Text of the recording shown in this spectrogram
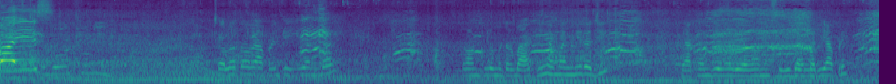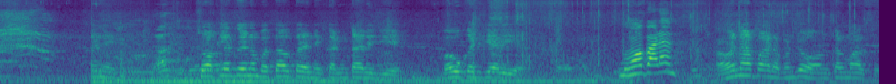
ભાઈ ચલો તો હવે આપણે જઈએ અંદર. ત્રણ કિલોમીટર બાકી છે મંદિર હજી. ત્યાં કંઈ રહેવાની સુવિધા કરી આપણે. ચોકલેટ તો એને બતાવતા નહીં કંટાળી જઈએ બહુ કજિયારી છે બૂમો પાડે ને? હવે ના પાડે પણ જો અંકલ મારશે.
